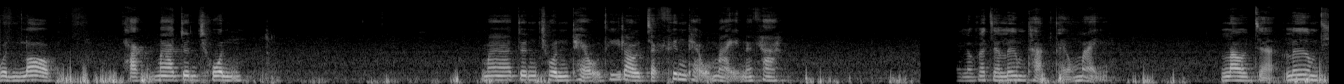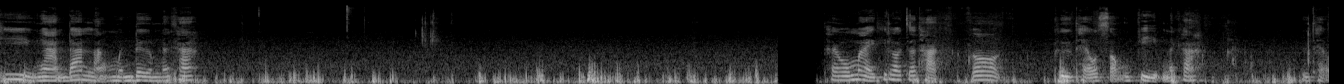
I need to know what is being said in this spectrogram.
บนรอบถักมาจนชน มาจนชนแถวที่เราจะขึ้นแถวใหม่นะคะ เราก็จะเริ่มถักแถวใหม่ เราจะเริ่มที่งานด้านหลังเหมือนเดิมนะคะแถวใหม่ที่เราจะถักก็คือแถวสองกลีบนะคะ คือแถว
